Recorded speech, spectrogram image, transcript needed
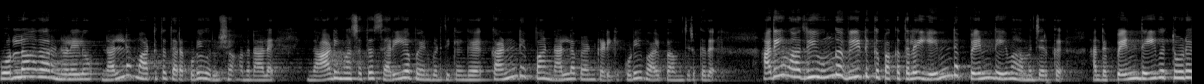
பொருளாதார நிலையிலும் நல்ல மாற்றத்தை தரக்கூடிய ஒரு விஷயம். அதனால் இந்த ஆடி மாதத்தை சரியாக பயன்படுத்திக்கங்க. கண்டிப்பாக நல்ல பலன் கிடைக்கக்கூடிய வாய்ப்பு அமைஞ்சிருக்குது. அதே மாதிரி உங்கள் வீட்டுக்கு பக்கத்தில் எந்த பெண் தெய்வம் அமைஞ்சிருக்கு? அந்த பெண் தெய்வத்தோட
